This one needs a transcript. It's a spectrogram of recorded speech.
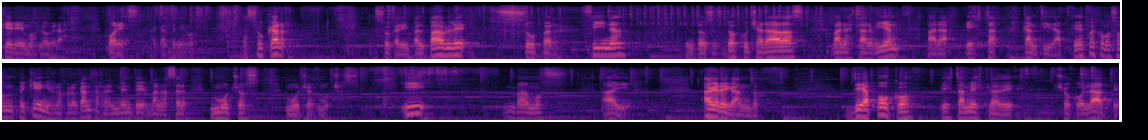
queremos lograr. Por eso, acá tenemos azúcar, azúcar impalpable, súper fina, entonces dos cucharadas van a estar bien para esta cantidad. Que después como son pequeños los crocantes realmente van a ser muchos, muchos, muchos. Y vamos a ir agregando de a poco esta mezcla de chocolate,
